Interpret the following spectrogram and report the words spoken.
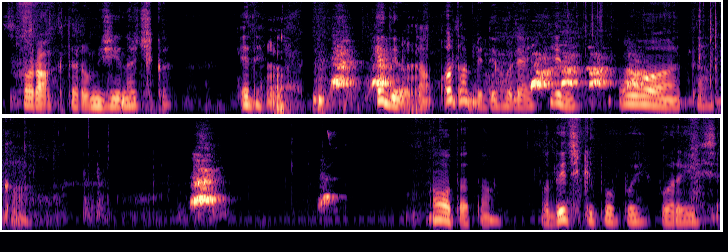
з характером жіночка. Іди. Іди отам, отам іди гуляй. Іди. О, така. От там. Водички попий, порився.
